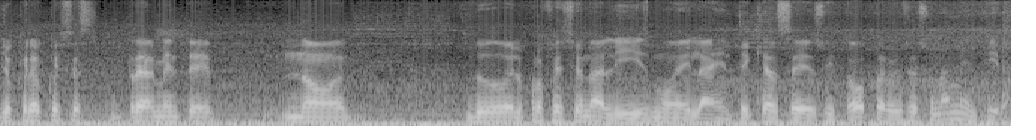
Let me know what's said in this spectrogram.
yo creo que eso es realmente, no dudo del profesionalismo de la gente que hace eso y todo, pero eso es una mentira.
